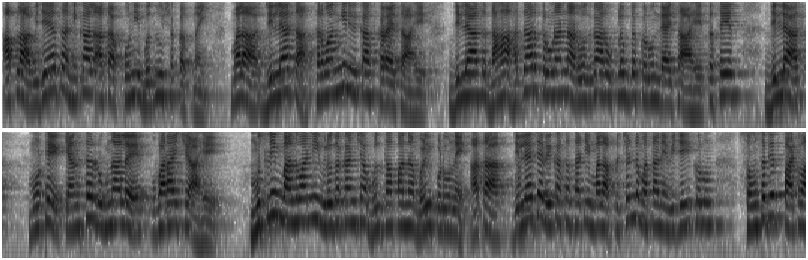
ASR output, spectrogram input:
आपला विजयाचा निकाल आता कोणी बदलू शकत नाही. मला जिल्ह्याचा सर्वांगीण विकास करायचा आहे. जिल्ह्यात दहा हजार तरुणांना रोजगार उपलब्ध करून द्यायचा आहे. तसेच जिल्ह्यात मोठे कॅन्सर रुग्णालय उभारायचे आहे. मुस्लिम बांधवांनी विरोधकांच्या भूलथापांना बळी पडू नये. आता जिल्ह्याच्या विकासासाठी मला प्रचंड मताने विजयी करून संसदेत पाठवा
